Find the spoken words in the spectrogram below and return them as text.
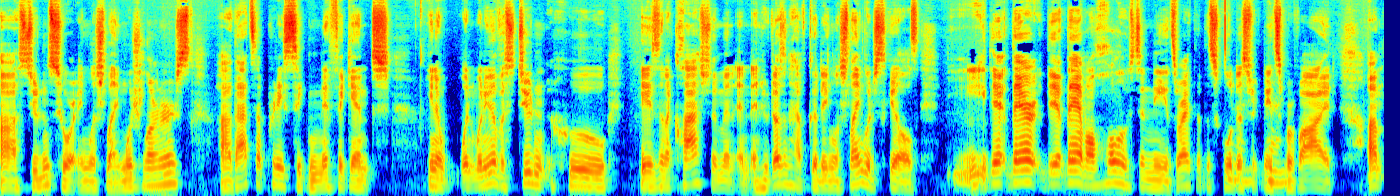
uh, students who are English language learners. Uh, that's a pretty significant, you know, when, when you have a student who is in a classroom and, and, and who doesn't have good English language skills, they're, they're, they're, they have a whole host of needs, right, that the school Right, district needs to provide. Um,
